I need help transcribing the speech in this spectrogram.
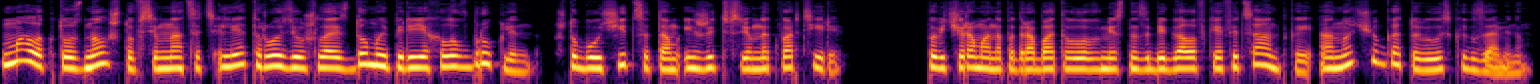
Мало кто знал, что в 17 лет Рози ушла из дома и переехала в Бруклин, чтобы учиться там и жить в съемной квартире. По вечерам она подрабатывала в местной забегаловке официанткой, а ночью готовилась к экзаменам.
